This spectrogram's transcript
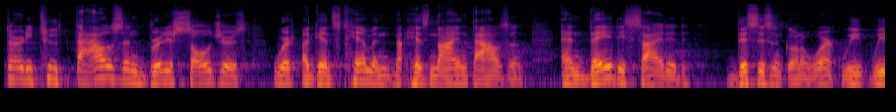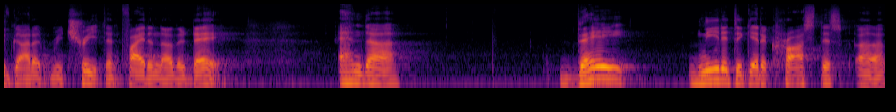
32,000 British soldiers were against him and his 9,000. And they decided this isn't going to work. We, we've got to retreat and fight another day. And uh, they needed to get across this uh,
